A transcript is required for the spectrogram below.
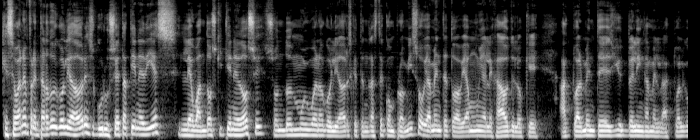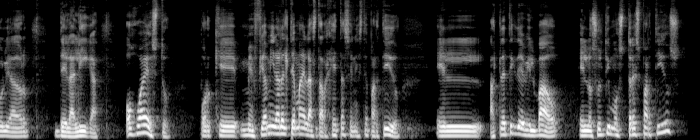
Que se van a enfrentar dos goleadores. Guruseta tiene 10, Lewandowski tiene 12. Son dos muy buenos goleadores que tendrá este compromiso. Obviamente todavía muy alejados de lo que actualmente es Jude Bellingham, el actual goleador de la liga. Ojo a esto, porque me fui a mirar el tema de las tarjetas en este partido. El Athletic de Bilbao en los últimos tres partidos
